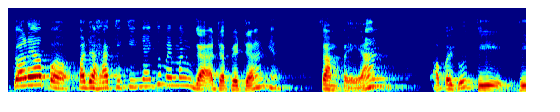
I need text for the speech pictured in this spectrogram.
Soalnya apa? Pada hakikinya itu memang enggak ada bedanya. Sampean apa itu di, di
